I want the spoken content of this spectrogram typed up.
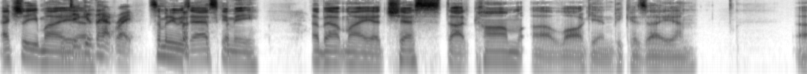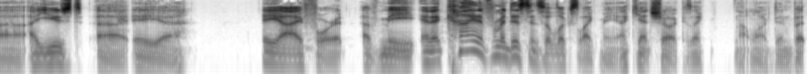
Actually, my did uh, get hat right. somebody was asking me about my uh, chess.com uh, login because I um uh, I used uh, a uh, AI for it of me, and it kind of from a distance it looks like me. I can't show it because I'm not logged in, but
